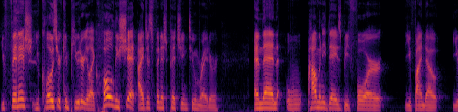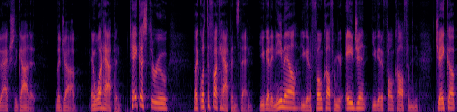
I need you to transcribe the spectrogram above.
you finish, you close your computer, you're like, holy shit, I just finished pitching Tomb Raider. And then how many days before you find out you actually got it, the job? And what happened? Take us through, like, what the fuck happens then? You get an email, you get a phone call from your agent, you get a phone call from Jacob.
